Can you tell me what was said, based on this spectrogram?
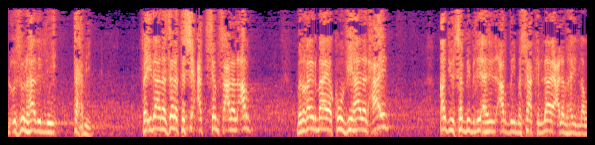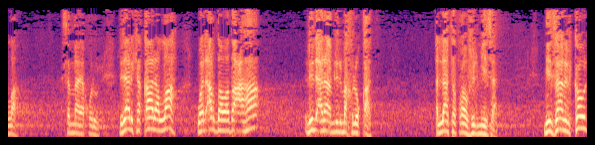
الأذون هذه اللي تحمي. فإذا نزلت أشعة الشمس على الأرض من غير ما يكون في هذا الحائل قد يسبب لأهل الأرض مشاكل لا يعلمها إلا الله. سما يقولون. لذلك قال الله والأرض وضعها للأنام للمخلوقات. ألا تطغوا في الميزان. ميزان الكون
